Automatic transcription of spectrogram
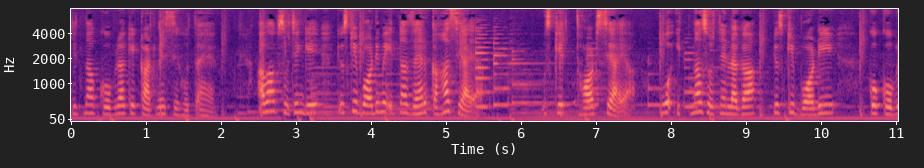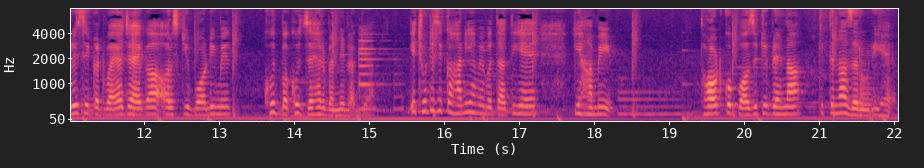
जितना कोबरा के काटने से होता है। अब आप सोचेंगे कि उसकी बॉडी में इतना जहर कहाँ से आया? उसके थॉट से आया। वो इतना सोचने लगा कि उसकी बॉडी को कोबरे से कटवाया जाएगा और उसकी बॉडी में खुद ब खुद जहर बनने लग गया। ये छोटी सी कहानी हमें बताती है कि हमें थॉट को पॉजिटिव रहना कितना ज़रूरी है।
